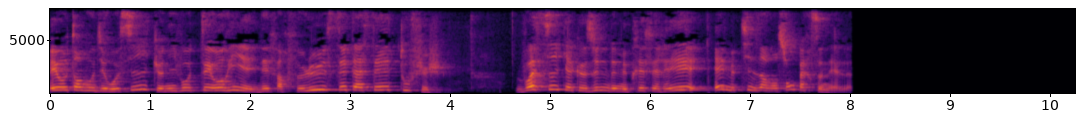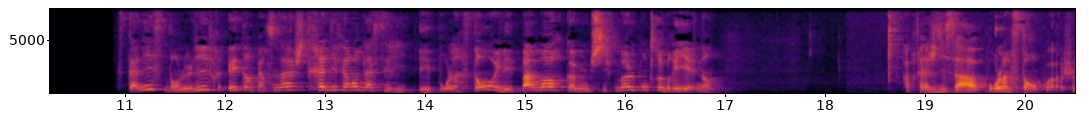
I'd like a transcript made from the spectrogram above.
Et autant vous dire aussi que niveau théorie et idées farfelues, c'est assez touffu. Voici quelques-unes de mes préférées et mes petites inventions personnelles. Stannis, dans le livre, est un personnage très différent de la série, et pour l'instant, il n'est pas mort comme une chiffre molle contre Brienne. Hein. Après, je dis ça pour l'instant, quoi. Je...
